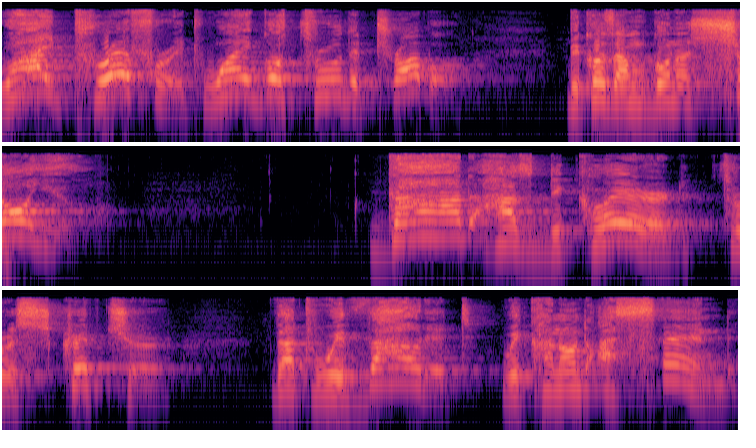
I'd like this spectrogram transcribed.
Why pray for it? Why go through the trouble? Because I'm going to show you. God has declared through scripture that without it, we cannot ascend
